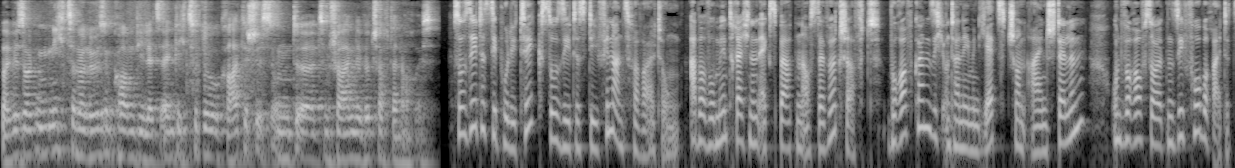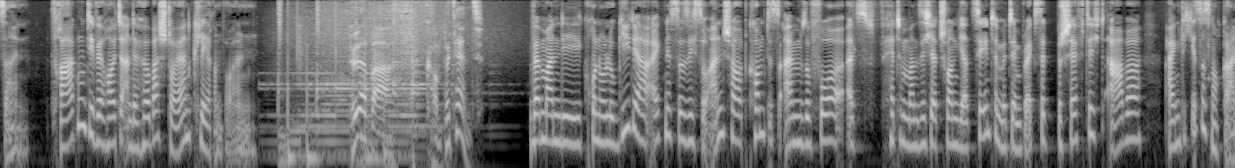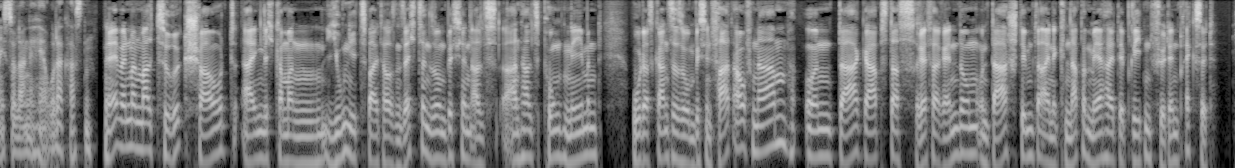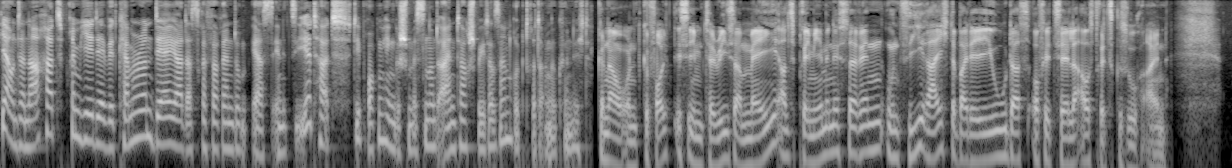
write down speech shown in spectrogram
Weil wir sollten nicht zu einer Lösung kommen, die letztendlich zu bürokratisch ist und äh, zum Schaden der Wirtschaft dann auch ist. So sieht es die Politik, so sieht es die Finanzverwaltung. Aber womit rechnen Experten aus der Wirtschaft? Worauf können sich Unternehmen jetzt schon einstellen und worauf sollten sie vorbereitet sein? Fragen, die wir heute an der Hörbar Steuern klären wollen. Hörbar kompetent. Wenn man die Chronologie der Ereignisse sich so anschaut, kommt es einem so vor, als hätte man sich jetzt schon Jahrzehnte mit dem Brexit beschäftigt, aber eigentlich ist es noch gar nicht so lange her, oder Carsten? Nee, wenn man mal zurückschaut, eigentlich kann man Juni 2016 so ein bisschen als Anhaltspunkt nehmen, wo das Ganze so ein bisschen Fahrt aufnahm. Und da gab es das Referendum und da stimmte eine knappe Mehrheit der Briten für den Brexit. Ja, und danach hat Premier David Cameron, der ja das Referendum erst initiiert hat, die Brocken hingeschmissen und einen Tag später seinen Rücktritt angekündigt. Genau, und gefolgt ist ihm Theresa May als Premierministerin und sie reichte bei der EU das offizielle Austrittsgesuch ein.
